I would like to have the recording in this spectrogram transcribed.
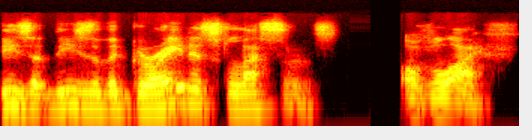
these are, these are the greatest lessons of life.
